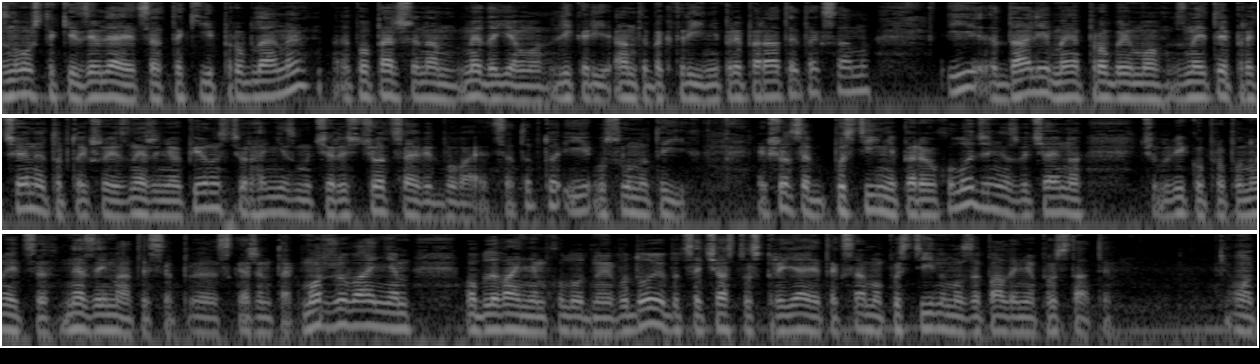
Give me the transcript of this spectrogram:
знову ж таки з'являються такі проблеми, по-перше, нам ми даємо лікарі антибактерійні препарати так само. І далі ми пробуємо знайти причини, тобто, якщо є зниження опірності організму, через що це відбувається, тобто і усунути їх. Якщо це постійні переохолодження, звичайно, чоловіку пропонується не займатися, е, скажімо так, моржуванням, обливанням холодною водою, бо це часто сприяє так само постійному запаленню простати. От.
